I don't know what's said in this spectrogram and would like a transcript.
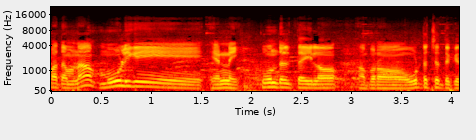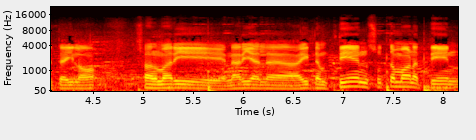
பார்த்தோம்னா மூலிகை எண்ணெய் கூந்தல் தைலம் அப்புறம் ஊட்டச்சத்துக்கு தைலம் ஸோ அது மாதிரி நிறைய ஐட்டம் தேன் சுத்தமான தேன்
